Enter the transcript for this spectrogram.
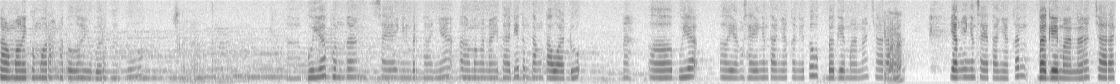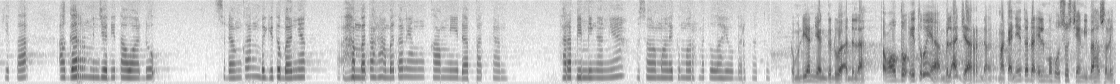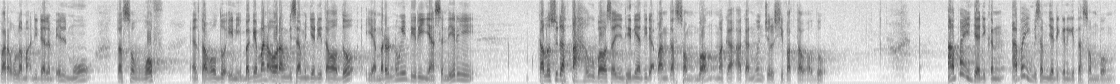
Assalamualaikum warahmatullahi wabarakatuh. Salam. Uh, Buya Punten, saya ingin bertanya uh, mengenai tadi tentang tawadu. Nah, uh, Buya, uh, yang saya ingin tanyakan itu bagaimana cara Gimana? yang ingin saya tanyakan bagaimana cara kita agar menjadi tawadu sedangkan begitu banyak hambatan-hambatan yang kami dapatkan. Harap bimbingannya. Wassalamualaikum warahmatullahi wabarakatuh. Kemudian yang kedua adalah tawadhu itu ya belajar dan makanya itu adalah ilmu khusus yang dibahas oleh para ulama di dalam ilmu tasawuf el tawadhu ini. Bagaimana orang bisa menjadi tawadhu? Ya merenungi dirinya sendiri. Kalau sudah tahu bahwasanya dirinya tidak pantas sombong, maka akan muncul sifat tawadhu. Apa yang jadikan apa yang bisa menjadikan kita sombong?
